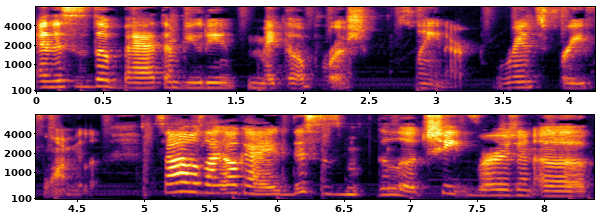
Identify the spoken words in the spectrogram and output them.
And this is the Bath and Beauty Makeup Brush Cleaner, rinse-free formula. So I was like, okay, this is the little cheap version of,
